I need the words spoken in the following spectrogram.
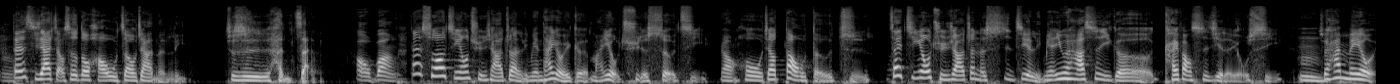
嗯、但是其他角色都毫无招架能力，就是很赞，好棒。但说到《金庸群侠传》里面，它有一个蛮有趣的设计，然后叫道德值。在《金庸群侠传》的世界里面，因为它是一个开放世界的游戏，嗯，所以它没有。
